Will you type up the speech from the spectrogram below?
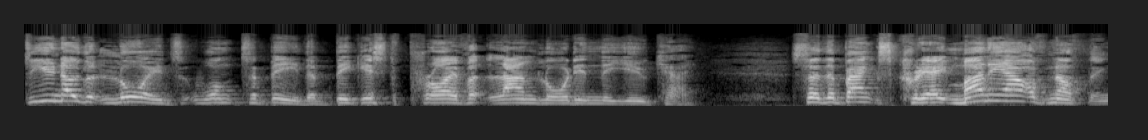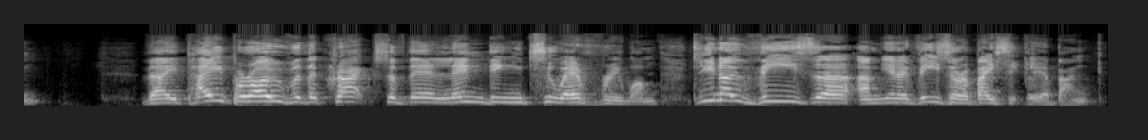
Do you know that Lloyds want to be the biggest private landlord in the UK? So the banks create money out of nothing. They paper over the cracks of their lending to everyone. Do you know Visa? Um, you know, Visa are basically a bank.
